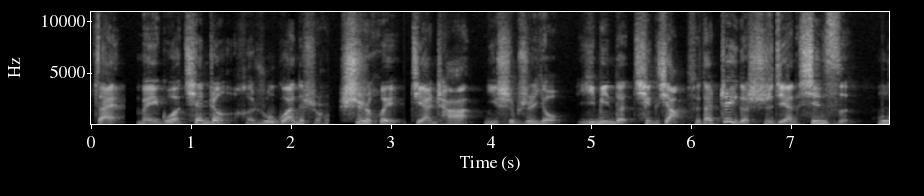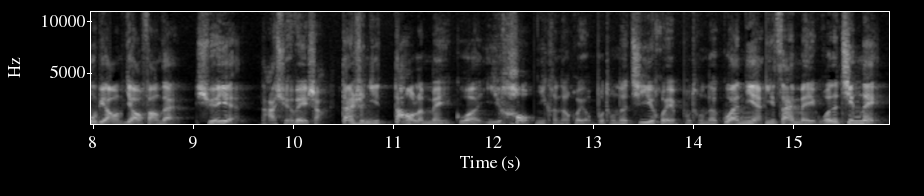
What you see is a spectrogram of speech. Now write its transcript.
在美国签证和入关的时候，是会检查你是不是有移民的倾向，所以在这个时间心思目标要放在学业拿学位上。但是你到了美国以后，你可能会有不同的机会、不同的观念，你在美国的境内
